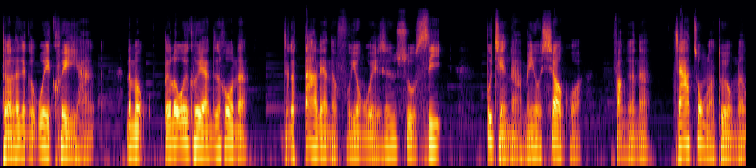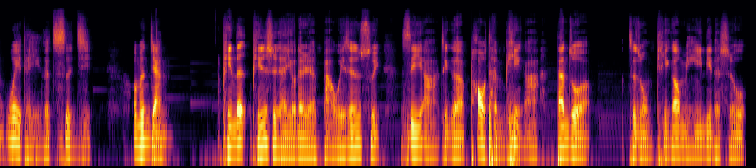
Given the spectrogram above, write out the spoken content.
得了这个胃溃疡，那么得了胃溃疡之后呢，这个大量的服用维生素 C，不仅呢没有效果，反而呢。加重了对我们胃的一个刺激。我们讲平的平时呢，有的人把维生素 C 啊这个泡腾片啊当做这种提高免疫力的食物。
